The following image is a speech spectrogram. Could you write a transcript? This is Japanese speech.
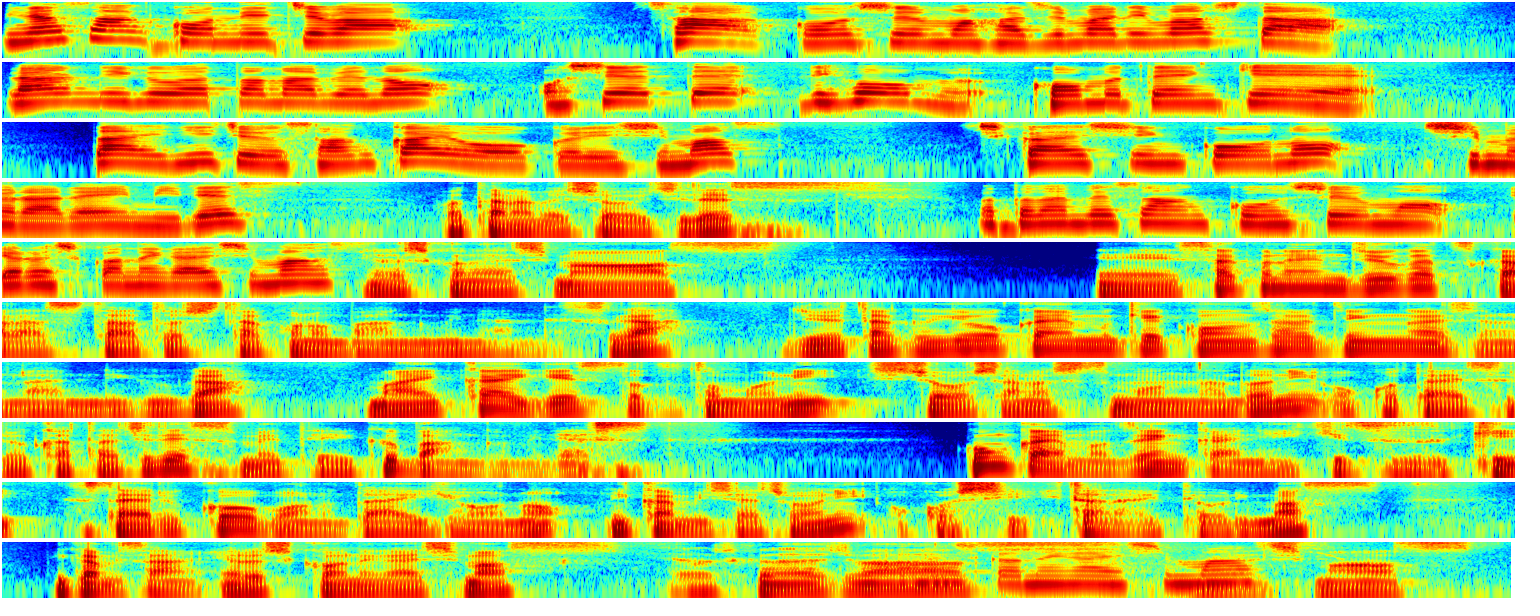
皆さんこんにちは。さあ今週も始まりました。ランリグ渡辺の教えてリフォーム工務店経営。第23回をお送りします。司会進行の志村玲美です。渡辺翔一です。渡辺さん今週もよろしくお願いします。よろしくお願いします、えー昨年10月からスタートしたこの番組なんですが住宅業界向けコンサルティング会社のランリグが毎回ゲストとともに視聴者の質問などにお答えする形で進めていく番組です今回も前回に引き続きスタイル工房の代表の三上社長にお越しいただいております三上さんよろしくお願いしますよろしくお願いしよろます。しくお願いしお願いますします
